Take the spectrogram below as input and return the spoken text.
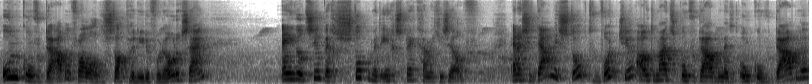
oncomfortabel, vooral al de stappen die ervoor nodig zijn. En je wilt simpelweg stoppen met in gesprek gaan met jezelf. En als je daarmee stopt, word je automatisch comfortabel met het oncomfortabele.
